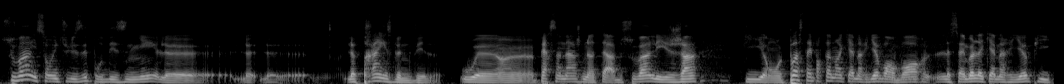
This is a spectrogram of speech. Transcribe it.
souvent, ils sont utilisés pour désigner le, le, le- le prince d'une ville ou euh, un personnage notable. Souvent, les gens qui ont un poste important dans la Camarilla vont voir le symbole de la Camarilla, puis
